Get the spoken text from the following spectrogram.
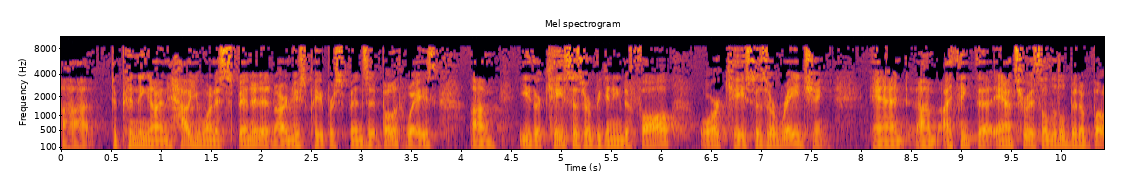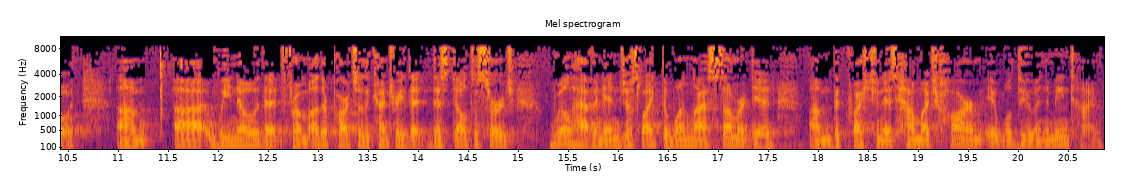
uh, depending on how you want to spin it, and our newspaper spins it both ways, um, either cases are beginning to fall or cases are raging. And um, I think the answer is a little bit of both. Um, uh, we know that from other parts of the country that this Delta surge will have an end, just like the one last summer did. Um, the question is how much harm it will do in the meantime.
